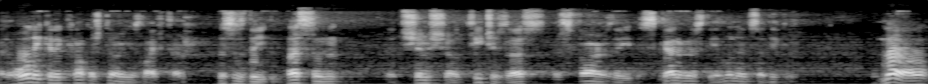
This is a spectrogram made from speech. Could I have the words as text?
and all he could accomplish during his lifetime. This is the lesson that Shimshon teaches us as far as the Skadrus, the Amun and Tzaddikim. Now,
